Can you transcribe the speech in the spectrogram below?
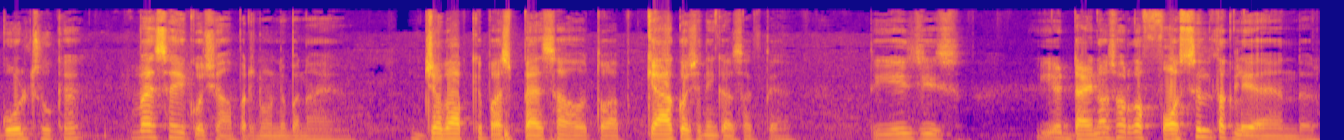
गोल्ड सुख है वैसा ही कुछ यहाँ पर इन्होंने बनाया है। जब आपके पास पैसा हो तो आप क्या कुछ नहीं कर सकते हैं। तो ये चीज़ ये डायनासोर का फॉसिल तक ले आए अंदर।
